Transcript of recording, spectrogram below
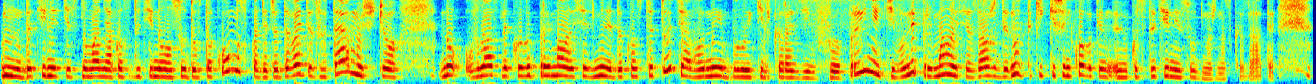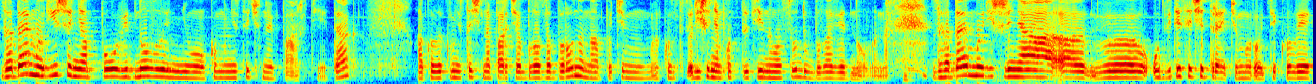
доцільність існування Конституційного суду в такому складі, то давайте згадаємо, що ну власне, коли приймалися зміни до Конституції, а вони були кілька разів прийняті, вони приймалися завжди. Ну такий кишеньковий конституційний суд, можна сказати. Згадаємо рішення по відновленню комуністичної партії, так? А коли комуністична партія була заборонена, а потім рішенням Конституційного суду була відновлена. Згадаємо рішення у 2003 році, коли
